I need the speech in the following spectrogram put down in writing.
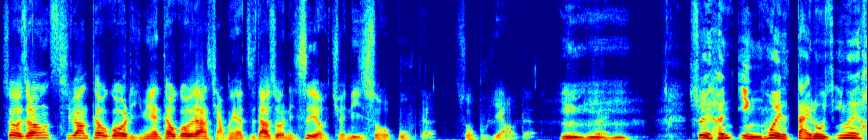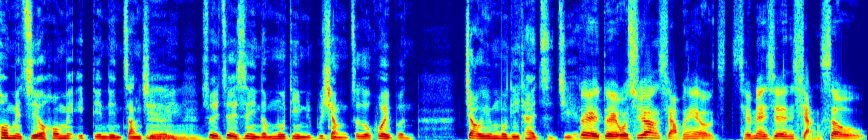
所以我说希望透过里面，透过让小朋友知道说你是有权利说不的，说不要的。嗯嗯嗯，所以很隐晦的带入，因为后面只有后面一点点章节而已，嗯所以这也是你的目的。你不想这个绘本教育目的太直接。对对，我希望小朋友前面先享受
